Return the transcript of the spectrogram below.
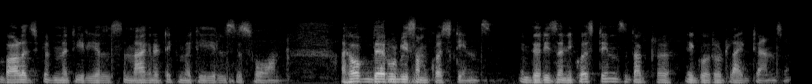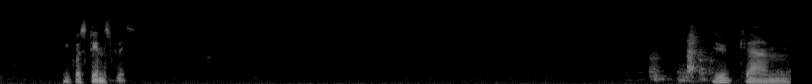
biological materials, magnetic materials, and so on. I hope there will be some questions. If there is any questions, Dr. Igor would like to answer. Any questions, please? You can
